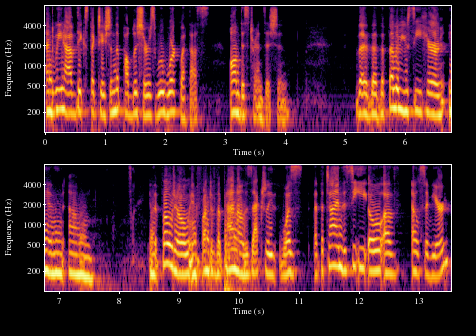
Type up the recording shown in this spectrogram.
And we have the expectation that publishers will work with us on this transition. The, the, the fellow you see here in, um, in the photo in front of the panel is actually was at the time the CEO of Elsevier,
